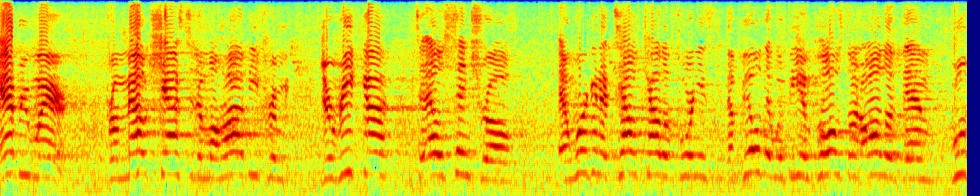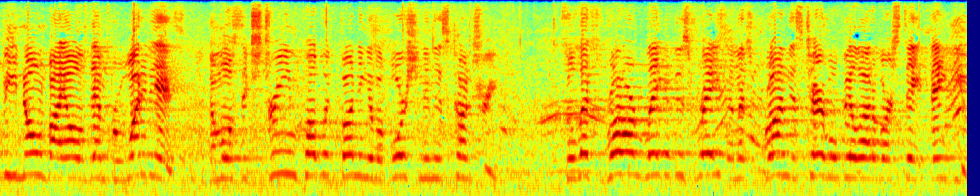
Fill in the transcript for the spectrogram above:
everywhere, from Mount Shasta to Mojave, from Eureka to El Centro, and we're going to tell Californians the bill that would be imposed on all of them will be known by all of them for what it is the most extreme public funding of abortion in this country. So let's run our leg of this race and let's run this terrible bill out of our state. Thank you.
